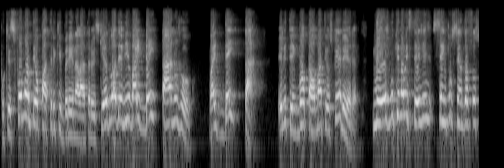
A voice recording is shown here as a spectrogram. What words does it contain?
Porque se for manter o Patrick Bray na lateral esquerda, o Ademir vai deitar no jogo. Vai deitar. Ele tem que botar o Matheus Pereira, mesmo que não esteja em 100% das suas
